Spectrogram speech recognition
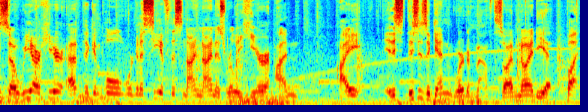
so we are here at Pick and Pull. We're gonna see if this 99 is really here. I'm, I, this this is again word of mouth, so I have no idea. But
